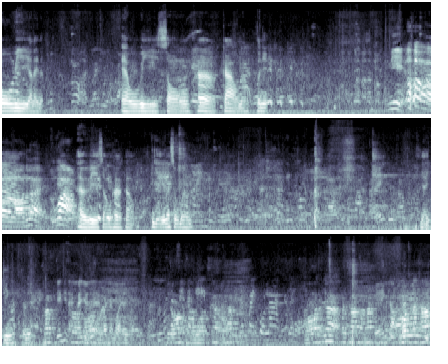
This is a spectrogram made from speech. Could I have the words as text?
LV อะไรเนี่ย LV 259นะครับตัวนี้ นี่โอ้หล่อด้วย ว้าว LV 259ใหญ่และสูงมากครับ ใหญ่จริงครับตัวนี้เลี้ยงที่ไหนใครอยู่ที่ไหนมาจากก่อนพี่น้องชาววอร์ดนะครับขออนุญาตประชาสัมพันธ์ขยับรถนะครับ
